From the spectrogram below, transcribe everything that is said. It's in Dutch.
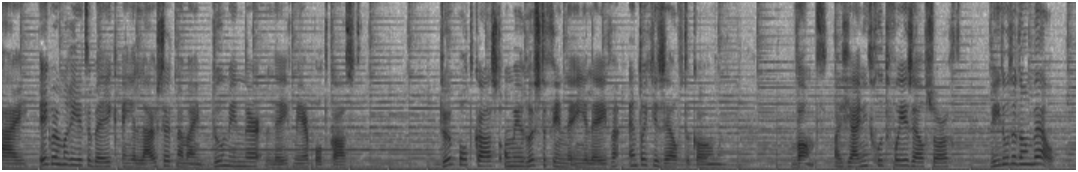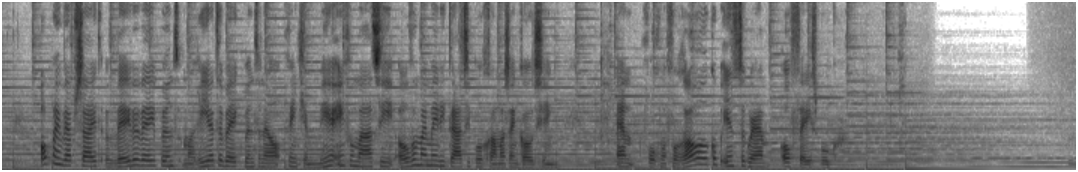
Hi, ik ben Maria Beek en je luistert naar mijn Doe Minder, Leef Meer podcast. De podcast om weer rust te vinden in je leven en tot jezelf te komen. Want als jij niet goed voor jezelf zorgt, wie doet het dan wel? Op mijn website www.mariatebeek.nl vind je meer informatie over mijn meditatieprogramma's en coaching. En volg me vooral ook op Instagram of Facebook.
